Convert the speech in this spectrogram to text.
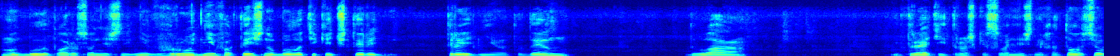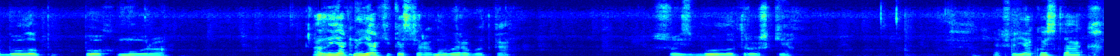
Ну, були пару сонячних днів. В грудні фактично було тільки 4 3 дні. От один, два і третій трошки сонячних. А то все було похмуро. Але як не як якась все одно вироботка. Щось було трошки. Так що якось так.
